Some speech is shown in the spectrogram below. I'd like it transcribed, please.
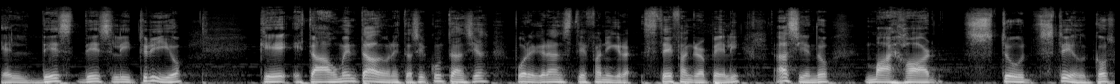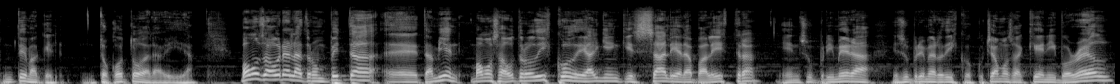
el Des Disley Trio que está aumentado en estas circunstancias por el gran Stefan Grappelli haciendo My Heart Stood Still, un tema que tocó toda la vida. Vamos ahora a la trompeta, eh, también vamos a otro disco de alguien que sale a la palestra en su, primera, en su primer disco. Escuchamos a Kenny Borrell,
